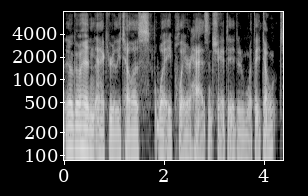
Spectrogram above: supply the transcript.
It'll go ahead and accurately tell us what a player has enchanted and what they don't.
